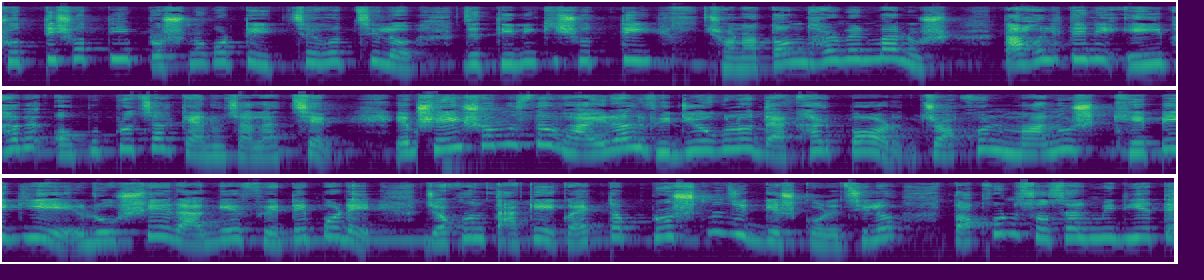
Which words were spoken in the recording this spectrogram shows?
সত্যি সত্যি প্রশ্ন করতে ইচ্ছে হচ্ছিল যে তিনি কি সত্যি সনাতন ধর্মের মানুষ? তাহলে তিনি এইভাবে অপপ্রচার কেন চালাচ্ছেন? এবং সেই সমস্ত ভাইরাল ভিডিওগুলো দেখার পর যখন মানুষ খেপে গিয়ে রোষে রাগে ফেটে পড়ে, যখন তাকে কয়েকটা প্রশ্ন জিজ্ঞেস করেছিল, তখন সোশ্যাল মিডিয়াতে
